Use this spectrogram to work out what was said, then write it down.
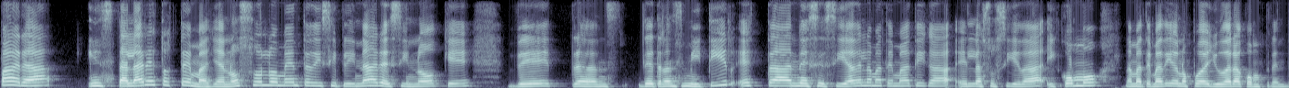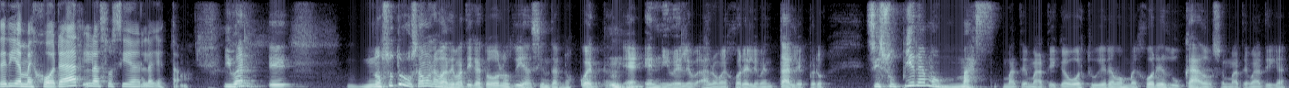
para instalar estos temas, ya no solamente disciplinares, sino que de, de transmitir esta necesidad de la matemática en la sociedad y cómo la matemática nos puede ayudar a comprender y a mejorar la sociedad en la que estamos. Iván, eh, nosotros usamos la matemática todos los días sin darnos cuenta, eh, en niveles a lo mejor elementales, pero si supiéramos más matemática o estuviéramos mejor educados en matemática,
